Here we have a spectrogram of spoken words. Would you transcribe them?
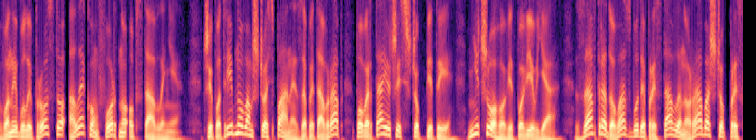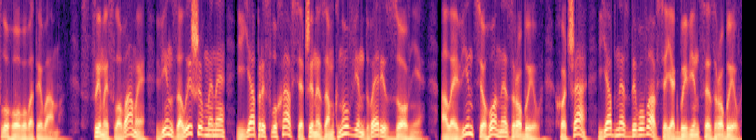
Вони були просто, але комфортно обставлені. Чи потрібно вам щось, пане? запитав раб, повертаючись, щоб піти. Нічого, відповів я. Завтра до вас буде приставлено раба, щоб прислуговувати вам. З цими словами він залишив мене, і я прислухався, чи не замкнув він двері ззовні. Але він цього не зробив. Хоча я б не здивувався, якби він це зробив.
